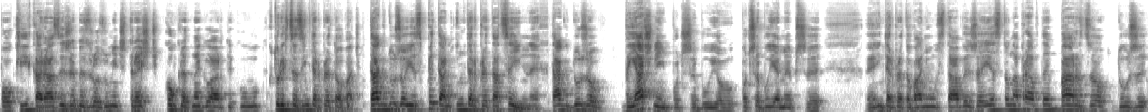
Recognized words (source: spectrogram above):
po kilka razy, żeby zrozumieć treść konkretnego artykułu, który chcę zinterpretować. Tak dużo jest pytań interpretacyjnych, tak dużo wyjaśnień potrzebują, potrzebujemy przy e, interpretowaniu ustawy, że jest to naprawdę bardzo duży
